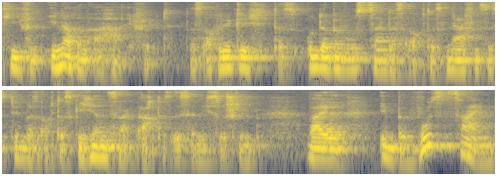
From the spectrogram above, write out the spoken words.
tiefen inneren Aha-Effekt. Dass auch wirklich das Unterbewusstsein, dass auch das Nervensystem, dass auch das Gehirn sagt, ach, das ist ja nicht so schlimm. Weil im Bewusstsein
